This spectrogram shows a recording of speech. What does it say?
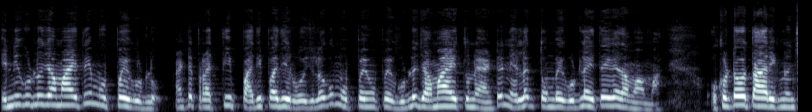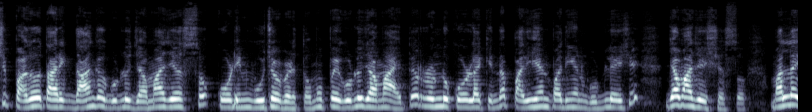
ఎన్ని గుడ్లు జమ అవుతాయి? ముప్పై గుడ్లు. అంటే ప్రతి పది పది రోజులకు ముప్పై ముప్పై గుడ్లు జమ అవుతున్నాయి అంటే నెలకు తొంభై గుడ్లు అవుతాయి కదా మామ. ఒకటో తారీఖు నుంచి పదో తారీఖు దాకా గుడ్లు జమ చేస్తావు కోడిని కూర్చోబెడతావు. ముప్పై గుడ్లు జమ అయితే రెండు కోళ్ళ కింద పదిహేను పదిహేను గుడ్లు వేసి జమ చేసేస్తావు. మళ్ళీ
